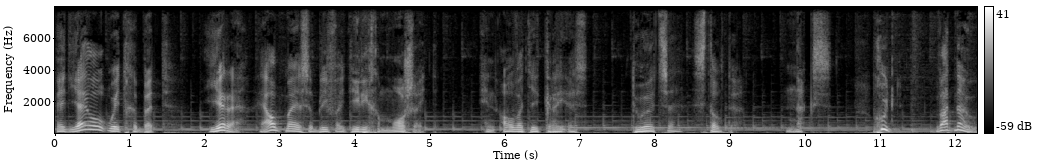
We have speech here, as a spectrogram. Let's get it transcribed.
Het jy al ooit gebid? Here, help my asseblief uit hierdie gemors uit. En al wat jy kry is doodse stilte. Niks. Goed. Wat nou?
